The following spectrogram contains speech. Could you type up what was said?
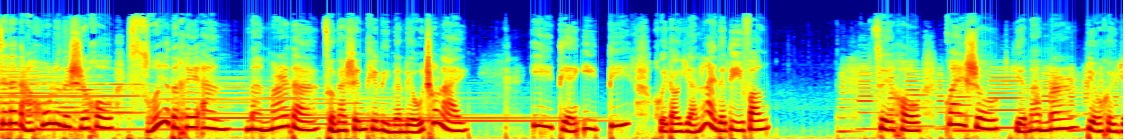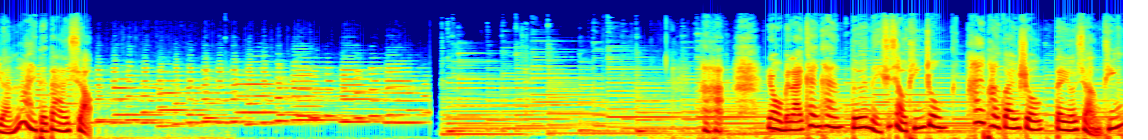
在他打呼噜的时候，所有的黑暗慢慢的从他身体里面流出来，一点一滴回到原来的地方。最后，怪兽也慢慢变回原来的大小。哈哈，让我们来看看都有哪些小听众害怕怪兽，但又想听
